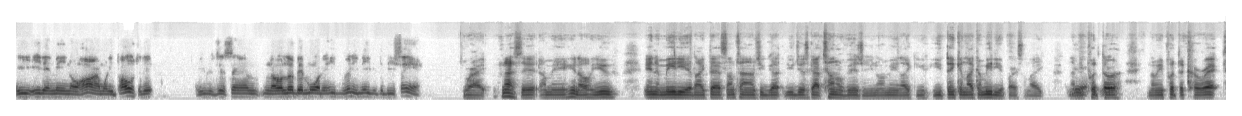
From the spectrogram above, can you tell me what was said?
he, he didn't mean no harm when he posted it. He was just saying, you know, a little bit more than he really needed to be saying. Right. That's it. I mean, you know, you in the media like that, sometimes you got you just got tunnel vision, you know what I mean? Like you you thinking like a media person. Like let yeah, me put the yeah. let me put the correct,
